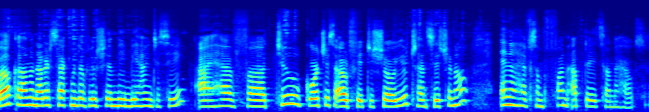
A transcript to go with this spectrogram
Welcome, another segment of Lousje Bean Behind the Scene. I have uh, two gorgeous outfits to show you, transitional, and I have some fun updates on the house.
